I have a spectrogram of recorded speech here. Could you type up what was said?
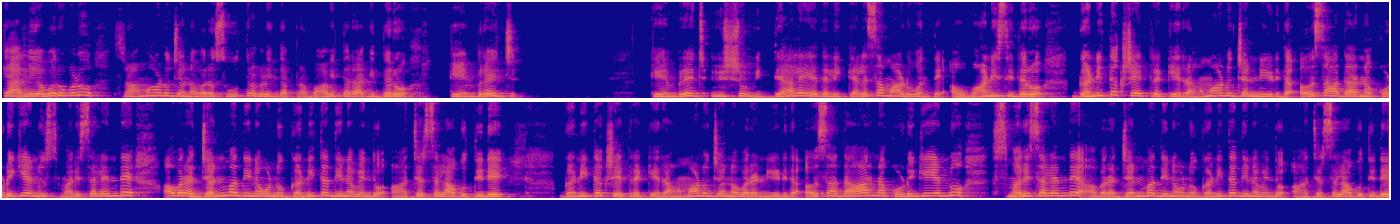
ಕ್ಯಾಲಿ ಅವರುಗಳು ರಾಮಾನುಜನವರ ಸೂತ್ರಗಳಿಂದ ಪ್ರಭಾವಿತರಾಗಿದ್ದರು. ಕೇಂಬ್ರಿಡ್ಜ್ ಕೇಂಬ್ರಿಡ್ಜ್ ವಿಶ್ವವಿದ್ಯಾಲಯದಲ್ಲಿ ಕೆಲಸ ಮಾಡುವಂತೆ ಆಹ್ವಾನಿಸಿದರು. ಗಣಿತ ಕ್ಷೇತ್ರಕ್ಕೆ ರಾಮಾನುಜನ್ ನೀಡಿದ ಅಸಾಧಾರಣ ಕೊಡುಗೆಯನ್ನು ಸ್ಮರಿಸಲೆಂದೇ ಅವರ ಜನ್ಮದಿನವನ್ನು ಗಣಿತ ದಿನವೆಂದು ಆಚರಿಸಲಾಗುತ್ತಿದೆ. ಗಣಿತ ಕ್ಷೇತ್ರಕ್ಕೆ ರಾಮಾನುಜನ್ ಅವರ ನೀಡಿದ ಅಸಾಧಾರಣ ಕೊಡುಗೆಯನ್ನು ಸ್ಮರಿಸಲೆಂದೇ ಅವರ ಜನ್ಮದಿನವನ್ನು ಗಣಿತ ದಿನವೆಂದು ಆಚರಿಸಲಾಗುತ್ತಿದೆ.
